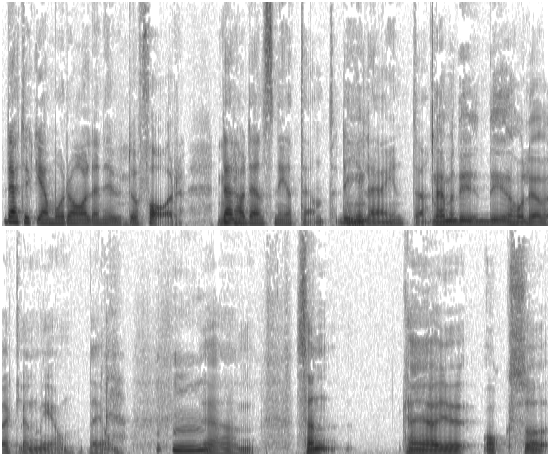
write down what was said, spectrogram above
Där tycker jag moralen är ute och far. Där har den snedtänt. Det gillar jag inte. Nej, men det, det håller jag verkligen med om dig om. Ehm, sen kan jag ju också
